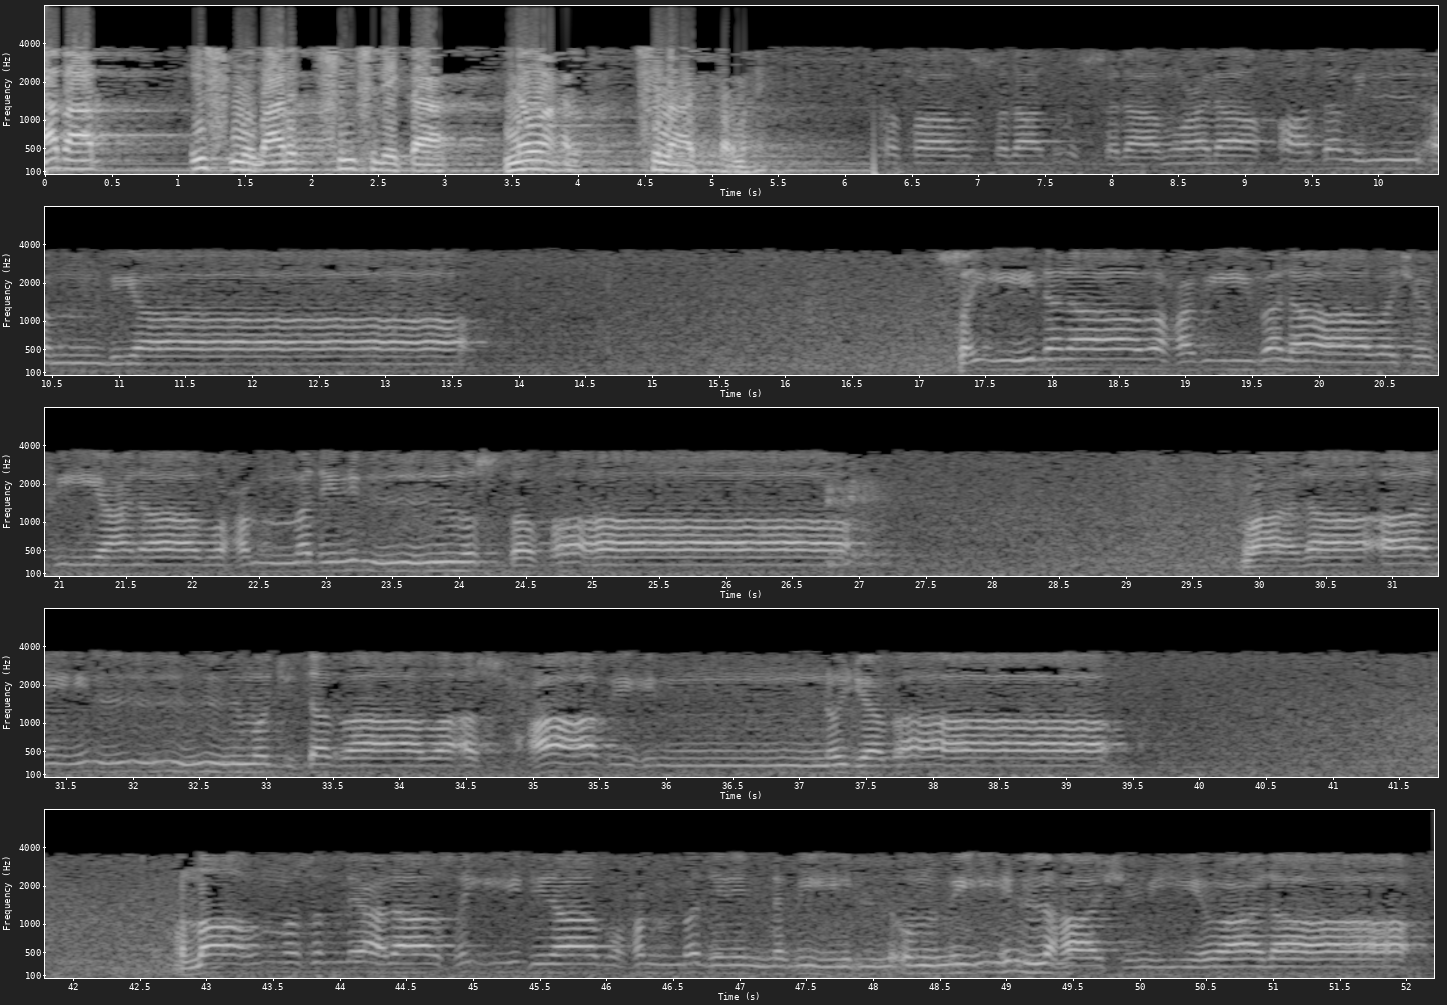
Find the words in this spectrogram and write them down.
اب آپ اس مبارک سلسلے کا نواں حل سماج فرمائیں۔ وفا والصلاة والسلام على خاتم الأنبياء سيدنا وحبيبنا وشفيعنا محمد المصطفى وعلى آله المجتبى وأصحابه النجبى. اللهم صل على سيدنا محمد النبي الأمي الهاشمي وعلى آله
